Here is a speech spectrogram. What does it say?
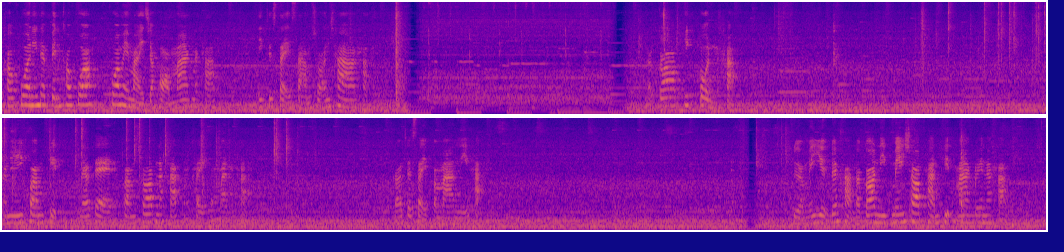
ข้าวคั่วนี้จะเป็นข้าวคั่วคั่วใหม่ ๆ จะหอมมากนะคะนี่จะใส่สามช้อนชาค่ะ ก็พริกป่นค่ะ อันนี้ความเผ็ดแล้วแต่ความชอบนะคะของใครของมันค่ะ ก็จะใส่ประมาณนี้ค่ะ เหลือไม่เยอะด้วยค่ะ แล้วก็นิดไม่ชอบทานเผ็ดมากด้วยนะคะ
